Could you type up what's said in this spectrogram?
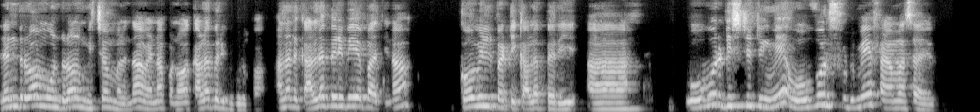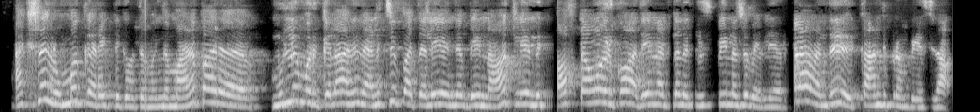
ரெண்டு ரூபா மூணு ரூபா மிச்சம் இருந்தா அவன் என்ன பண்ணுவான்? கள்ளப்பெருப்பி கொடுப்பான். ஆனா அந்த கள்ளப்பெருப்பியே பாத்தீங்கன்னா கோவில்பட்டி கள்ளப்பெரி ஆஹ் ஒவ்வொரு டிஸ்ட்ரிக்ட்டுமே ஒவ்வொரு ஃபுட்டுமே ஃபேமஸ் ஆயிருக்கு ஆக்சுவலா ரொம்ப கரெக்ட் கௌதம். இந்த மணப்பாறை முள்ளு முறுக்கெல்லாம் வந்து நினைச்சு பார்த்தாலே வந்து அப்படியே நாக்குலயே இந்த சாஃப்டாவும் இருக்கும். அதே நேரத்துல இந்த கிறிஸ்பினஸும் வெளியே இருக்கும். வந்து காஞ்சிபுரம் பேஸ் தான்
